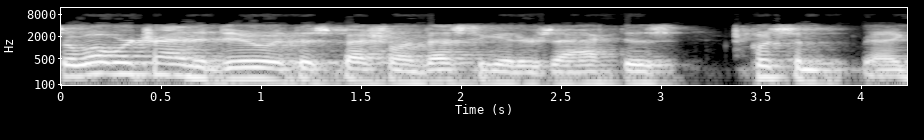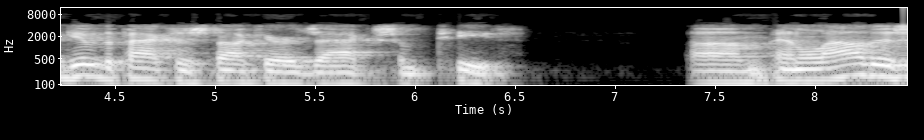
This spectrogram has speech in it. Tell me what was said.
So what we're trying to do with this Special Investigators Act is put some, uh, give the Packers Stockyards Act some teeth, um, and allow this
